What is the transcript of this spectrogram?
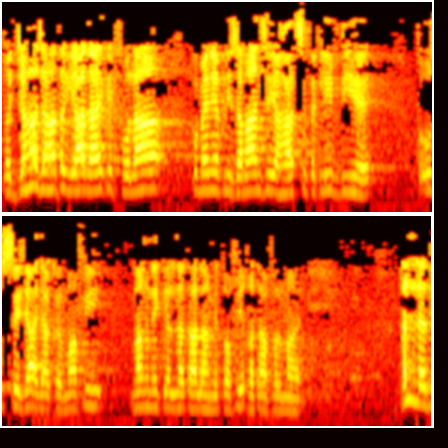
تو جہاں جہاں تک یاد آئے کہ فلاں کو میں نے اپنی زبان سے یا ہاتھ سے تکلیف دی ہے، تو اس سے جا جا کر معافی مانگنے کی اللہ تعالی ہمیں توفیق عطا فرمائے۔ اللہ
